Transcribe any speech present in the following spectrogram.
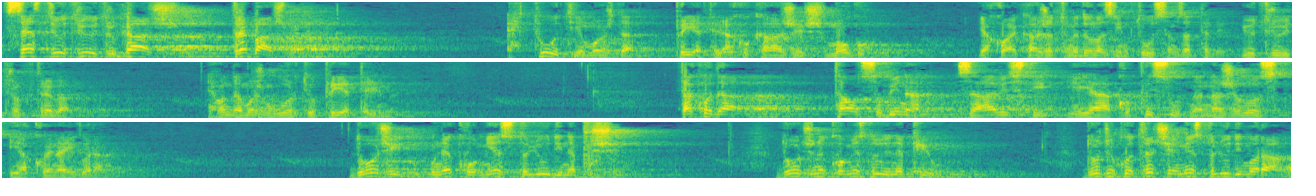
Sestri jutru, jutru kaže, trebaš mi. E, tu ti je možda prijatelj ako kažeš mogu. I ako ovaj kaže, to me dolazim, tu sam za tebe, jutru, jutru ako treba. E, onda možemo govoriti o prijateljima. Tako da, ta osobina zavisti je jako prisutna, nažalost, iako je najgora. Dođi u neko mjesto, ljudi ne puše. Dođi u neko mjesto, ljudi ne piju. Dođi u neko treće mjesto, ljudi moralni.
